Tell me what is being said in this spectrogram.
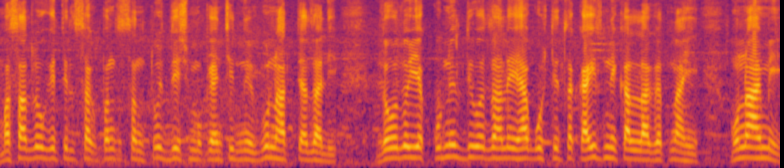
मसाजोग येथील सरपंच संतोष देशमुख यांची निर्गुण हत्या झाली. जवळजवळ एकोणीस दिवस झाले ह्या गोष्टीचा काहीच निकाल लागत नाही. म्हणून आम्ही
